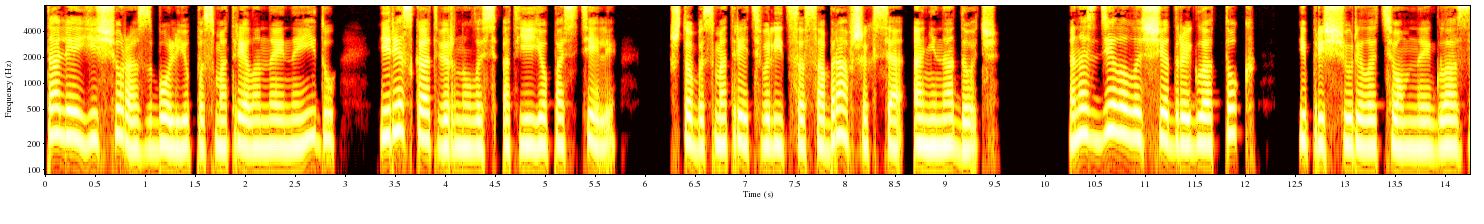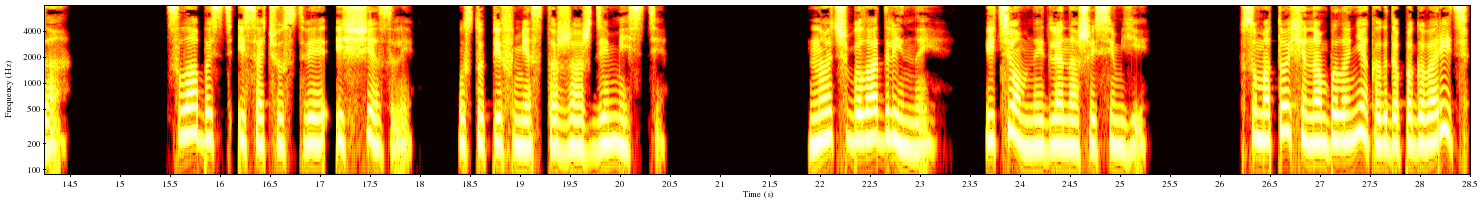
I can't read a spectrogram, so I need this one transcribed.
Талия еще раз с болью посмотрела на Энеиду и резко отвернулась от ее постели, чтобы смотреть в лица собравшихся, а не на дочь. Она сделала щедрый глоток и прищурила темные глаза. Слабость и сочувствие исчезли, уступив место жажде мести. Ночь была длинной и темной для нашей семьи. В суматохе нам было некогда поговорить,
